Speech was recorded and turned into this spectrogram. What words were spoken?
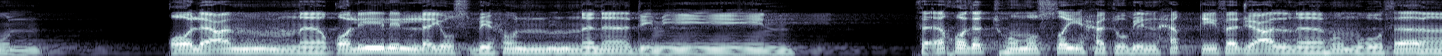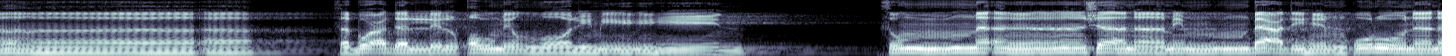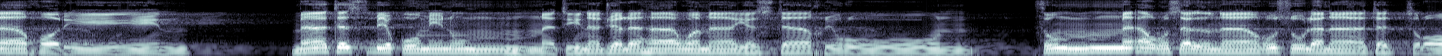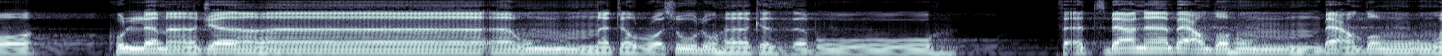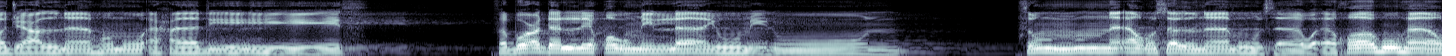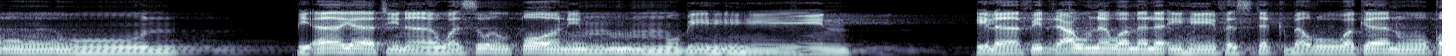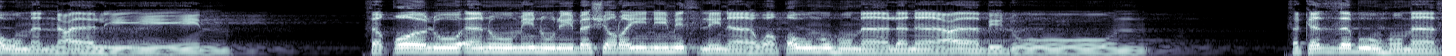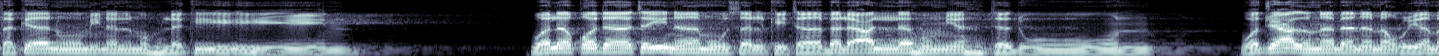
قال عما قليل ليصبحن نادمين. فأخذتهم الصيحة بالحق فجعلناهم غثاء فبعدا للقوم الظالمين. ثم أنشأنا من بعدهم قرونا آخرين. ما تسبق من أمة نجلها وما يستاخرون. ثم أرسلنا رسلنا تترى كلما جاء أمة رسولها كذبوه. فأتبعنا بعضهم بعضا وجعلناهم أحاديث. فبعدا لقوم لا يؤمنون. ثم أرسلنا موسى وأخاه هارون بآياتنا وسلطان مبين. إلى فرعون وملئه فاستكبروا وكانوا قوما عالين. فقالوا انومن لبشرين مثلنا وقومهما لنا عابدون. فكذبوهما فكانوا من المهلكين. ولقد آتينا موسى الكتاب لعلهم يهتدون. وجعلنا بن مريم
